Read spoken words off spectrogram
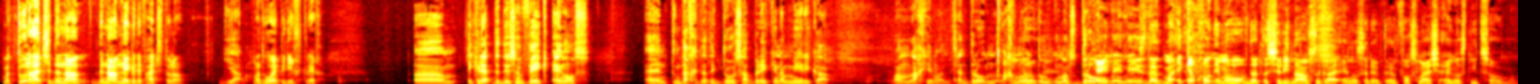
Maar toen had je de naam, de naam Negative had je toen al. Ja. Want hoe heb je die gekregen? Ehm, ik rapte dus een week Engels. En toen dacht ik dat ik door zou breken in Amerika. Waarom lach je, man? Dit zijn dromen. Lach nooit om iemands droom. Nee, nee, niet eens dat. Maar ik heb gewoon in mijn hoofd dat een Surinaamse guy Engels rapt. En volgens mij is je Engels niet zo, man.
